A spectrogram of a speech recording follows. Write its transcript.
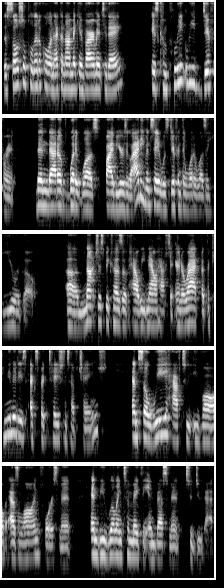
The social, political, and economic environment today is completely different than that of what it was five years ago. I'd even say it was different than what it was a year ago. Um, not just because of how we now have to interact, but the community's expectations have changed. And so we have to evolve as law enforcement and be willing to make the investment to do that.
